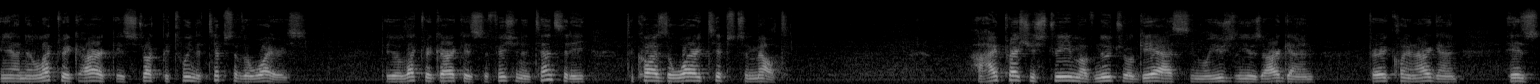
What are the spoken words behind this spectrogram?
and an electric arc is struck between the tips of the wires. The electric arc has sufficient intensity to cause the wire tips to melt. A high pressure stream of neutral gas, and we usually use argon, very clean argon, is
